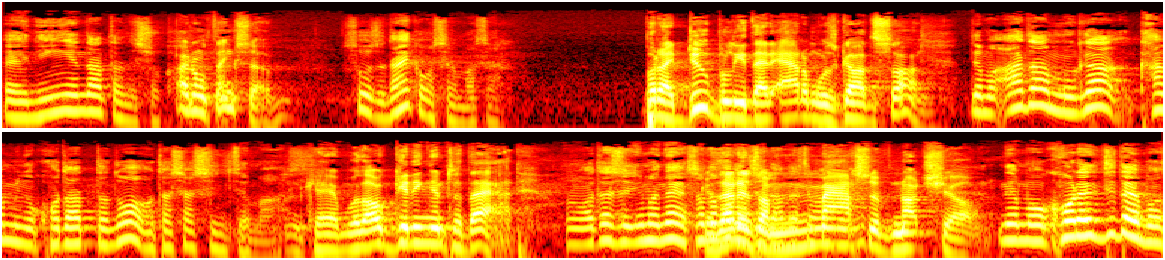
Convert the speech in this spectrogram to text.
えー人間だったんでしょうか I don't think so. そうじゃないかもしれません。But I do believe that Adam was God's son. でもアダムが神の子だったのは私は信じています。Okay, without getting into that, うん私今ね、そのこと that に is つい a massive nutshell. でもこれ自体も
